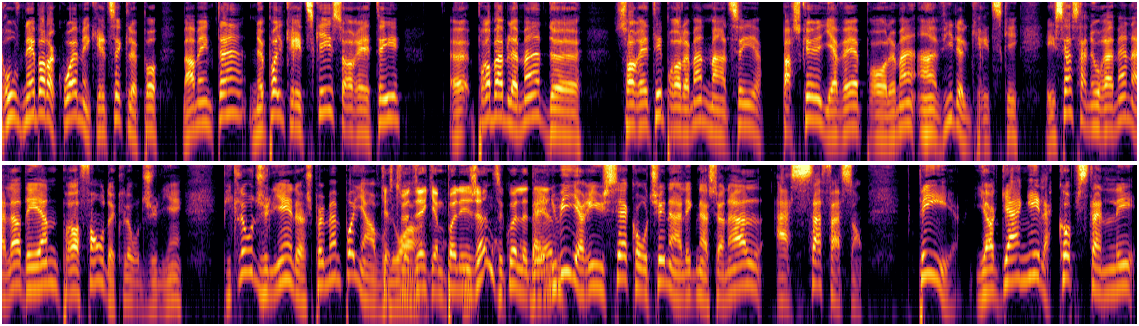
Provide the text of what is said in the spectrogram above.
Trouve n'importe quoi, mais critique-le pas. Mais en même temps, ne pas le critiquer, ça aurait été euh, probablement de ça aurait été probablement de mentir parce qu'il y avait probablement envie de le critiquer. Et ça, ça nous ramène à l'ADN profond de Claude Julien. Puis Claude Julien, là, je peux même pas y en Qu'est-ce que tu vouloir. veux dire qu'il aime pas les jeunes? C'est quoi le Ben, lui, il a réussi à coacher dans la Ligue nationale à sa façon. Pire, il a gagné la Coupe Stanley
